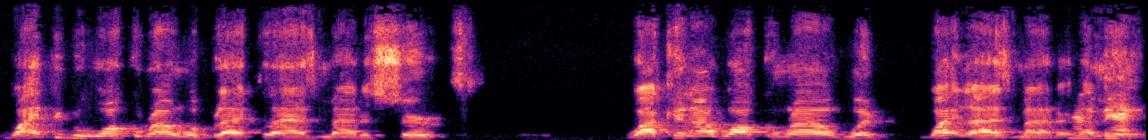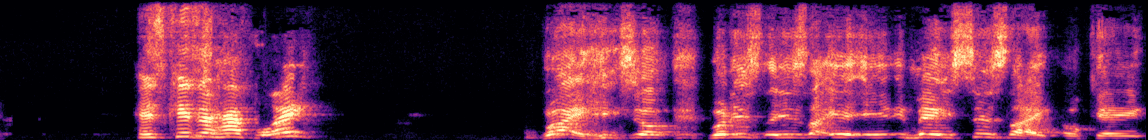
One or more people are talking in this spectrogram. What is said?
"White people walk around with Black Lives Matter shirts. Why can't I walk around with White Lives Matter?" I mean, His kids are half white. right? So, but it's, it's like it, it made sense. Like, okay,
